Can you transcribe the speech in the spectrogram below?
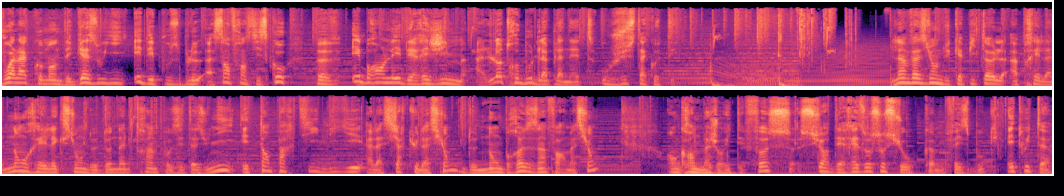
Voilà comment des gazouillis et des pouces bleus à San Francisco peuvent ébranler des régimes à l'autre bout de la planète ou juste à côté. L'invasion du Capitole après la non-réélection de Donald Trump aux États-Unis est en partie liée à la circulation de nombreuses informations, en grande majorité fausses, sur des réseaux sociaux comme Facebook et Twitter.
